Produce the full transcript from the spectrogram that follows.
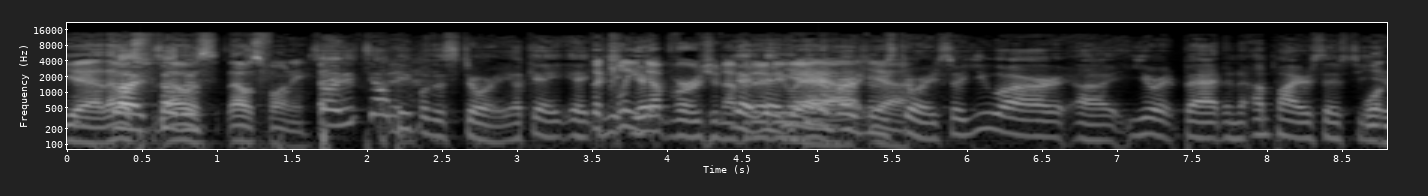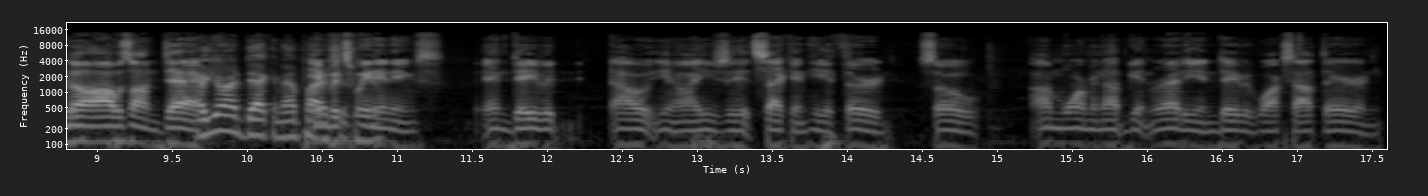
Yeah, that was so that was that was funny. So tell people the story, okay? The cleaned up version of yeah, it, anyway. Yeah, yeah, version of the story. So you are uh, you're at bat, and the umpire says to well, you. Well, no, I was on deck. Oh, you're on deck, and umpire in between innings, and David, I, you know, I usually hit second, he hit third. So I'm warming up, getting ready, and David walks out there, and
